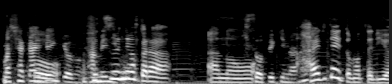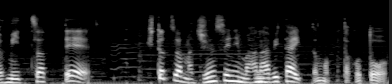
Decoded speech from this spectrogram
まあ、社会勉強のために普通にだからあの、ね、入りたいと思った理由は3つあって1つはまあ純粋に学びたいと思ったこと、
